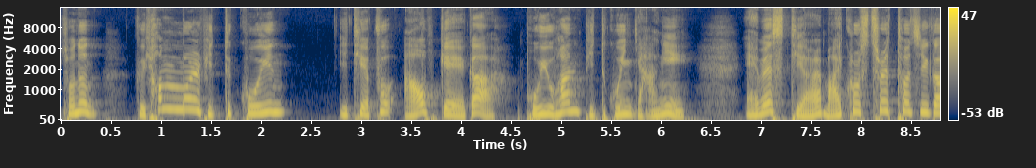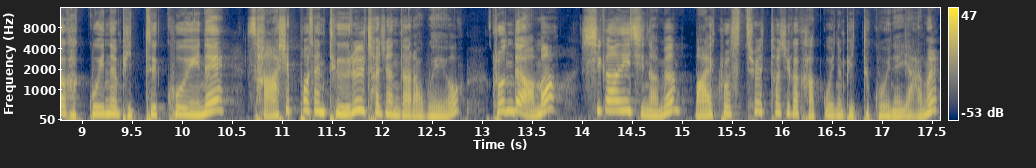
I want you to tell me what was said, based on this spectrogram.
저는 그 현물 비트코인 ETF 9개가 보유한 비트코인 양이 MSTR 마이크로 스트레터지가 갖고 있는 비트코인의 40%를 차지한다라고 해요. 그런데 아마 시간이 지나면 마이크로 스트레터지가 갖고 있는 비트코인의 양을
